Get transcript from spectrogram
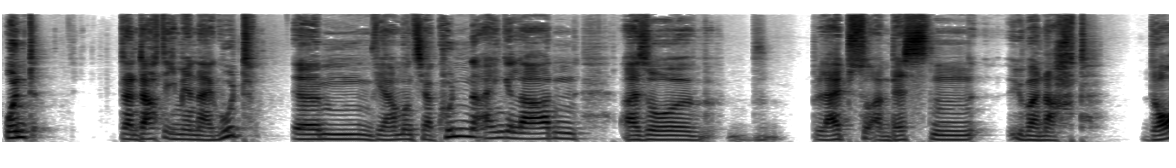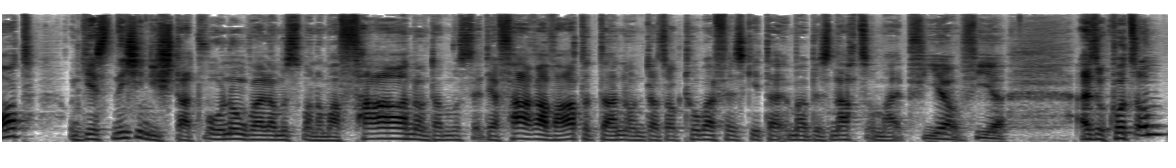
Und dann dachte ich mir, na gut, ähm, wir haben uns ja Kunden eingeladen, also bleibst du am besten über Nacht dort und gehst nicht in die Stadtwohnung, weil da muss man nochmal fahren und dann muss der Fahrer wartet dann und das Oktoberfest geht da immer bis nachts um halb vier, um vier. Also kurzum,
